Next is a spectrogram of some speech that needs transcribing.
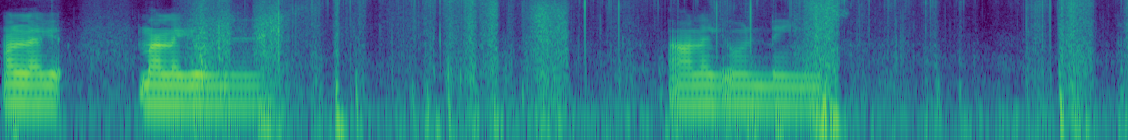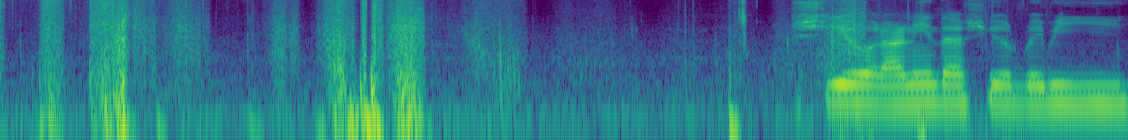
I like it. I like it when I like it when things. Shield, I need that shield, baby.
